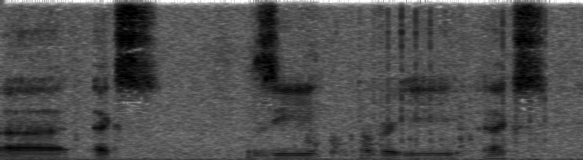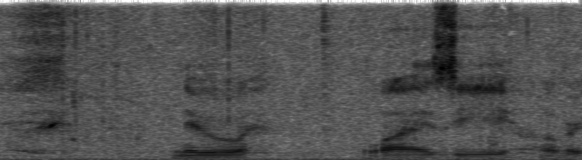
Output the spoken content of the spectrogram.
uh, XZ over EX, nu YZ over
